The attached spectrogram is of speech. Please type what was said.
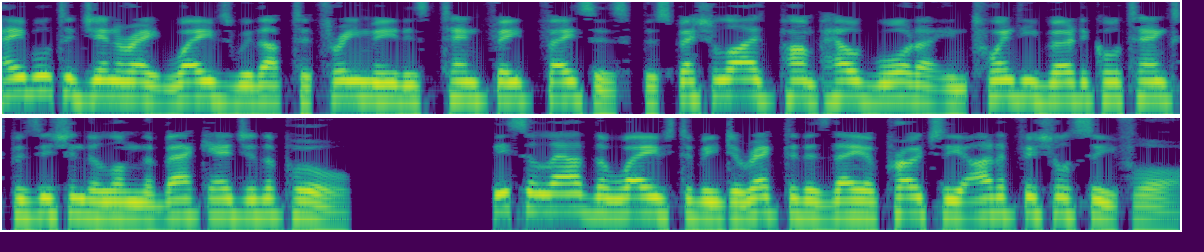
Able to generate waves with up to 3 meters 10 feet faces, the specialized pump held water in 20 vertical tanks positioned along the back edge of the pool. This allowed the waves to be directed as they approach the artificial seafloor.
